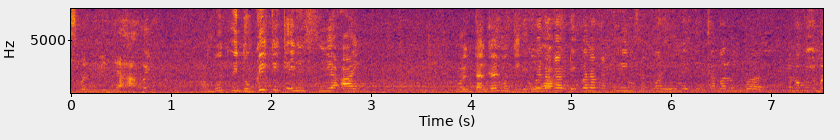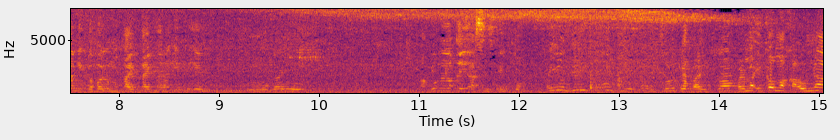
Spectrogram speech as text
asa ba ng linya ha? Uy, Ambot, uy, dugay kay kainin siya ay. Magdagan, Di pa magikuha. naka, di pa naka-clean sa kwan, hindi di ka baluban. naman ko iba ni kabalo mo type-type na ng ATM. Mo ganyo. Ako na lang kay assistant ko. Ayo dili ko dili. So Diba? Para ikaw makauna.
